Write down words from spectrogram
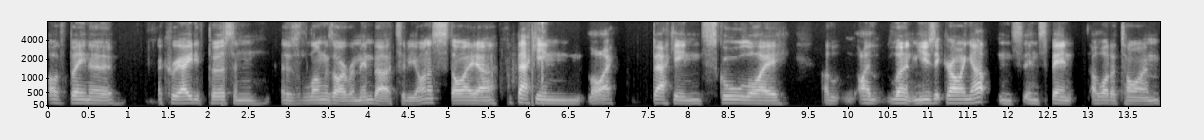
I've been a a creative person as long as I remember. To be honest, I uh, back in like back in school, I I, I learnt music growing up and, and spent a lot of time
